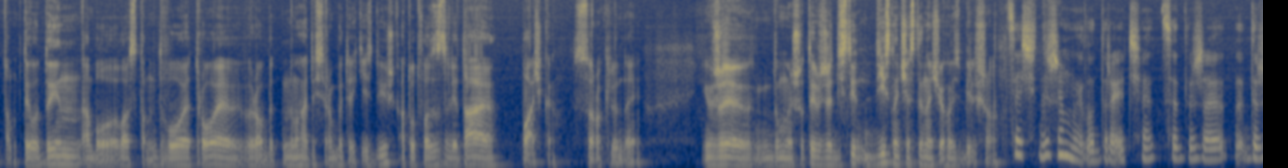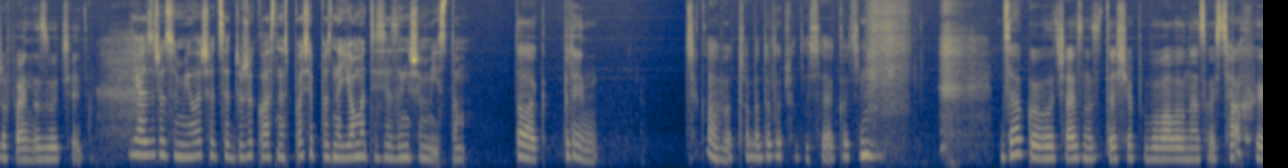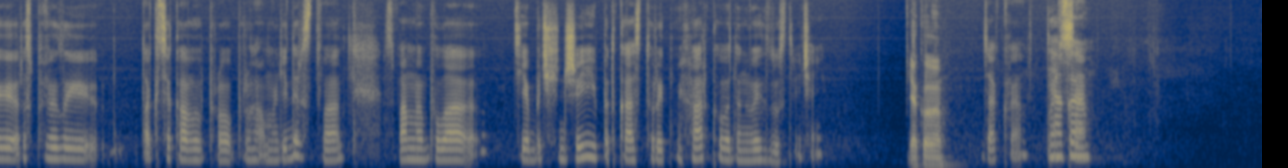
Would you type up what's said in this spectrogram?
там ти один або вас там двоє, троє, ви робите, намагаєтесь робити якийсь двіж, а тут у вас залітає пачка 40 людей. І вже думаю, що ти вже дійсно, частина чогось більшого. Це ще дуже мило, до речі. Це дуже, дуже файно звучить. Я зрозуміла, що це дуже класний спосіб познайомитися з іншим містом. Так, блін, цікаво, треба долучитися якось. Дякую величезно за те, що побували у нас в гостях і розповіли так цікаво про програму лідерства. З вами була Тія Бачіджі і подкаст у ритмі Харкова. До нових зустрічей. Дякую. Дякую. Дякую.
